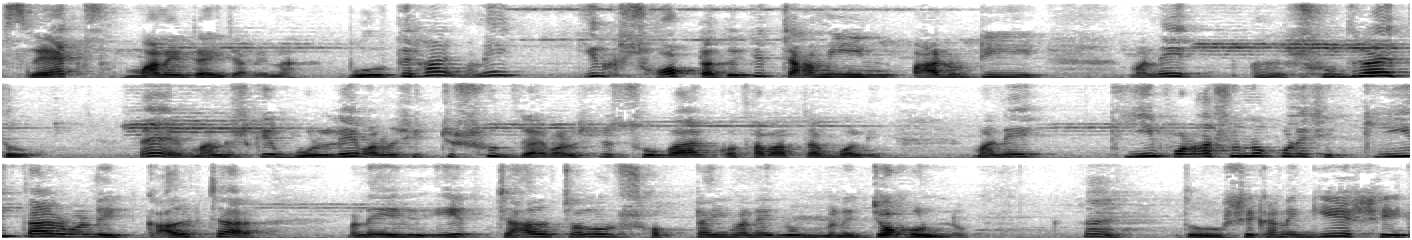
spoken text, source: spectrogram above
স্ন্যাক্স মানেটাই জানে না। বলতে হয় মানে এর সবটা তো এই যে চাউমিন, পাউরুটি মানে শুধরায় তো। হ্যাঁ মানুষকে বললে মানুষ একটু শুধরায়, মানুষ একটু সোবার কথাবার্তা বলে। মানে কি পড়াশুনো করেছে, কি তার মানে কালচার মানে এর- চাল চলন সবটাই মানে একদম মানে জঘন্য। হ্যাঁ তো সেখানে গিয়ে সে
